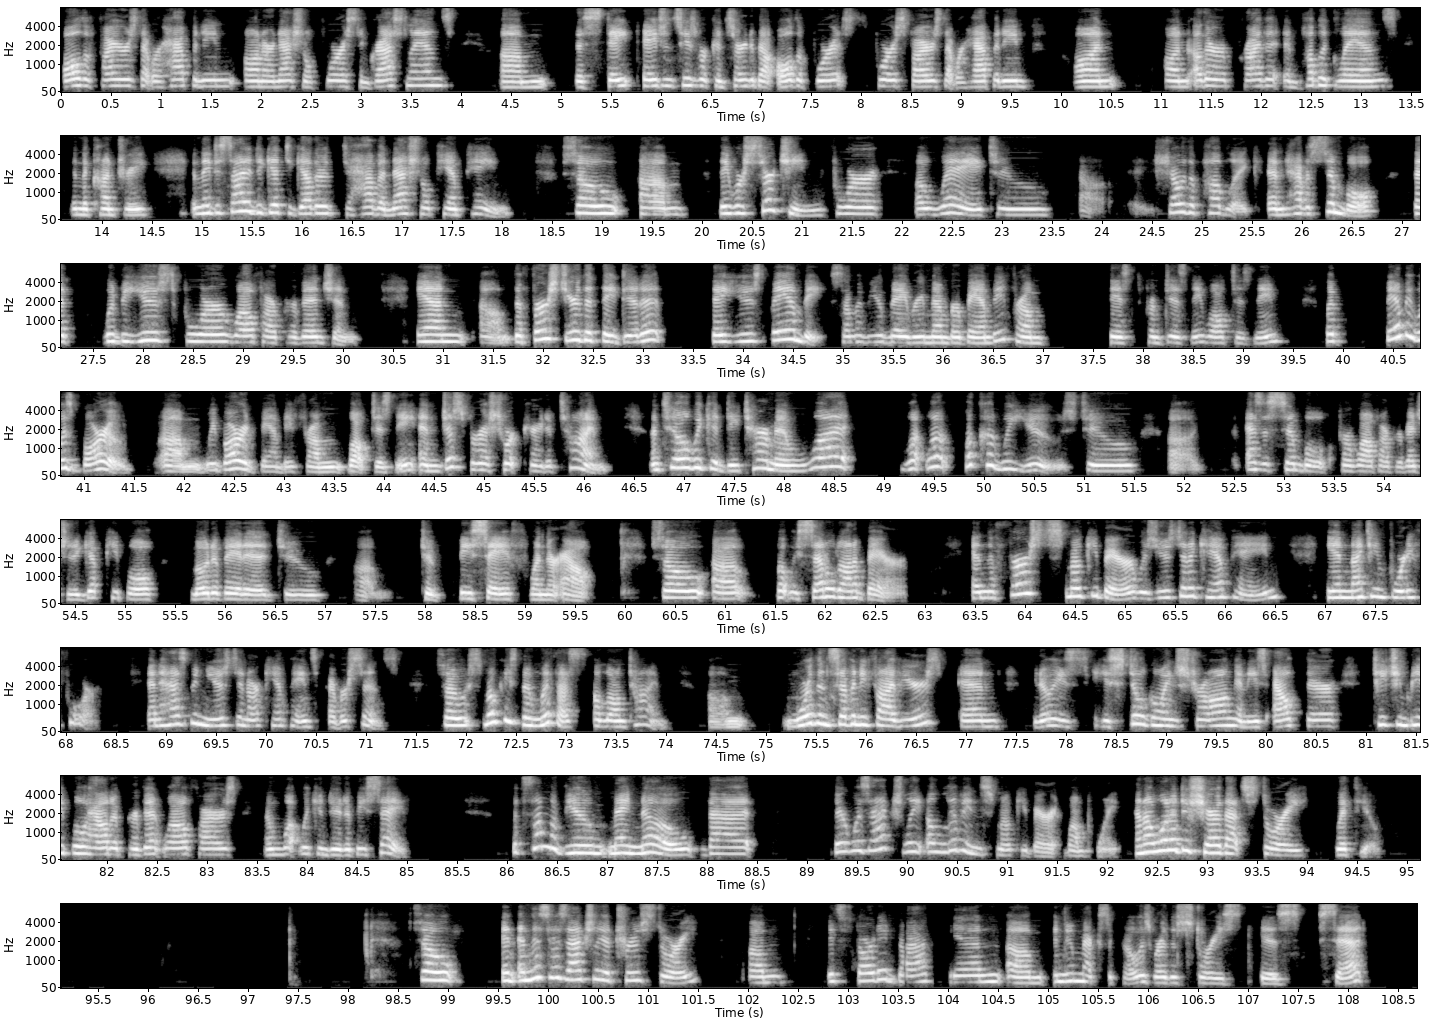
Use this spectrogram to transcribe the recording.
all the fires that were happening on our national forests and grasslands. Um, the state agencies were concerned about all the forest forest fires that were happening on on other private and public lands in the country, and they decided to get together to have a national campaign. So um, they were searching for a way to uh, show the public and have a symbol would be used for wildfire prevention. And um, the first year that they did it, they used Bambi. Some of you may remember Bambi from, from Disney, Walt Disney, but Bambi was borrowed. Um, we borrowed Bambi from Walt Disney and just for a short period of time until we could determine what what what what could we use to uh, as a symbol for wildfire prevention to get people motivated to um, to be safe when they're out. So, uh, but we settled on a bear, and the first Smokey Bear was used in a campaign in 1944, and has been used in our campaigns ever since. So Smokey's been with us a long time, um, more than 75 years, and you know he's he's still going strong, and he's out there teaching people how to prevent wildfires and what we can do to be safe. But some of you may know that there was actually a living Smokey Bear at one point, and I wanted to share that story with you. So, and, and this is actually a true story. Um, it started back in, um, in New Mexico, is where the story is set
